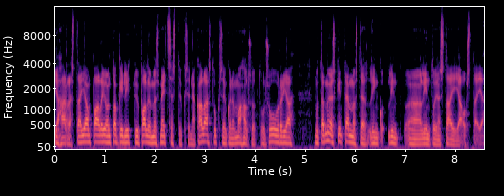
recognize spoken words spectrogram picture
ja harrastajia on paljon. Toki liittyy paljon myös metsästykseen ja kalastukseen, kun ne mahdollisuudet on suuria, mutta myöskin tämmöistä linku, lint, äh, lintujen staijausta ja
